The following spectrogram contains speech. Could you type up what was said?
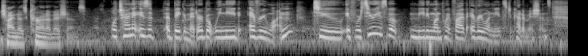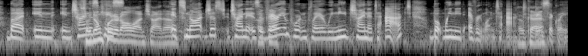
China's current emissions. Well, China is a, a, big emitter, but we need everyone to, if we're serious about meeting 1.5, everyone needs to cut emissions. But in, in China's So don't case, put it all on China. It's not just, China is Okay. a very important player. We need China to act, but we need everyone to act, Okay. basically.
